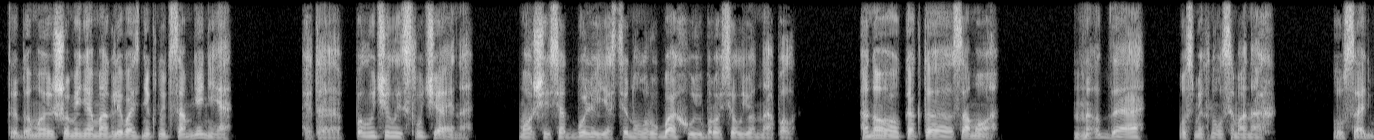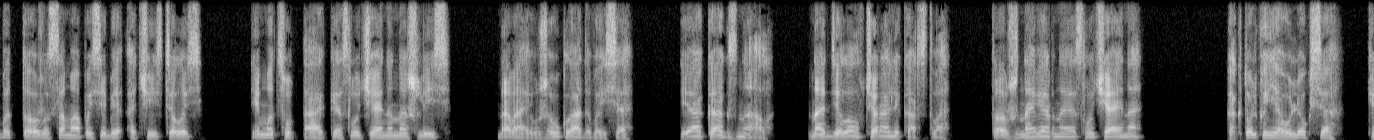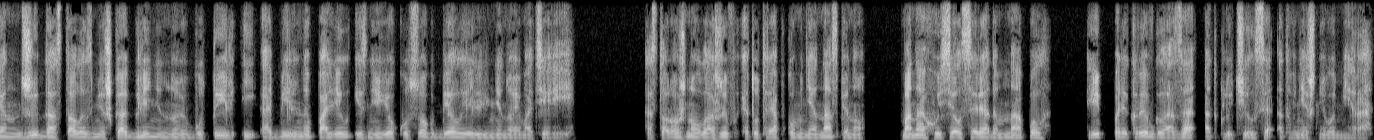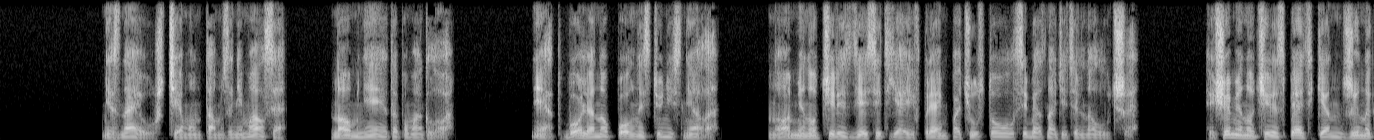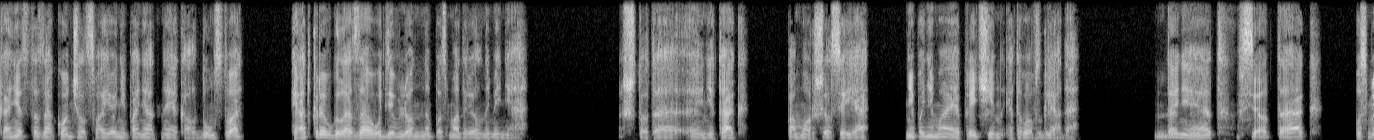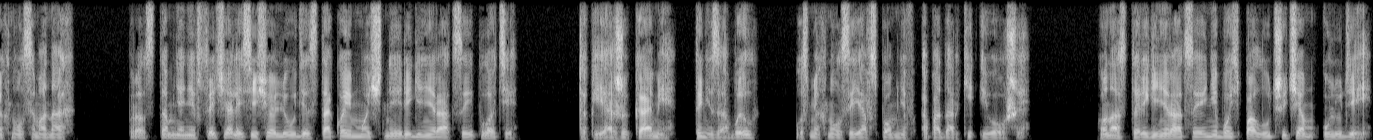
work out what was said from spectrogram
Ты думаешь, у меня могли возникнуть сомнения? Это получилось случайно. Морщась от боли, я стянул рубаху и бросил ее на пол. Оно как-то само. Ну да, усмехнулся монах. Усадьба тоже сама по себе очистилась. И Мацутака случайно нашлись. Давай уже укладывайся. Я как знал. Наделал вчера лекарства. Тоже, наверное, случайно. Как только я улегся, Кенджи достал из мешка глиняную бутыль и обильно полил из нее кусок белой льняной материи. Осторожно уложив эту тряпку мне на спину, монах уселся рядом на пол и, прикрыв глаза, отключился от внешнего мира. Не знаю уж, чем он там занимался, но мне это помогло. Нет, боль оно полностью не сняло, но минут через десять я и впрямь почувствовал себя значительно лучше. Еще минут через пять Кенджи наконец-то закончил свое непонятное колдунство и, открыв глаза, удивленно посмотрел на меня. «Что-то э, не так?» — поморщился я, не понимая причин этого взгляда. «Да нет, все так», — усмехнулся монах. «Просто мне не встречались еще люди с такой мощной регенерацией плоти». «Так я же Ками, ты не забыл?» — усмехнулся я, вспомнив о подарке Иоши. «У нас-то регенерация, небось, получше, чем у людей».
